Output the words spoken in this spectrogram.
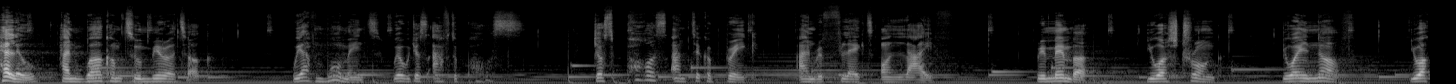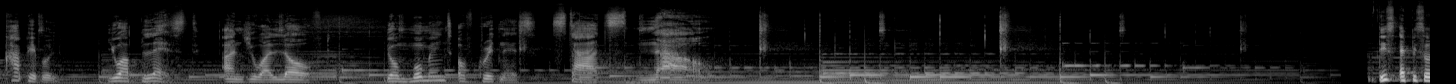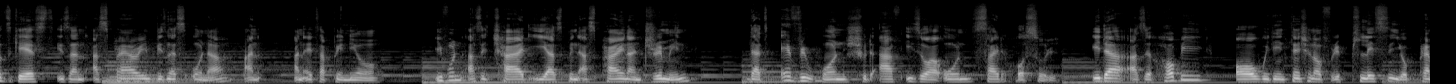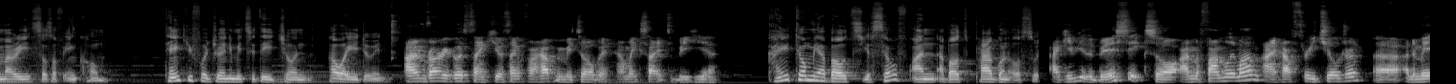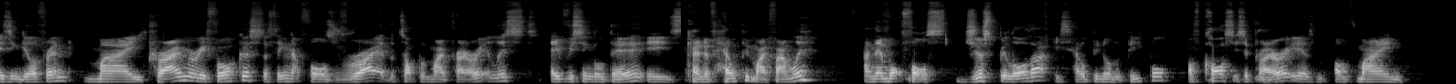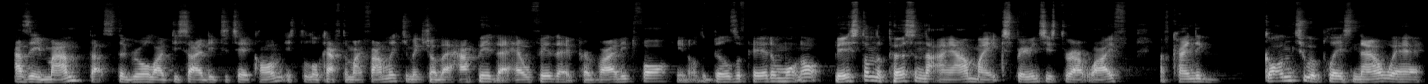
Hello, and welcome to Mirror Talk. We have moments where we just have to pause. Just pause and take a break and reflect on life. Remember, you are strong, you are enough, you are capable, you are blessed, and you are loved. Your moment of greatness starts now. This episode's guest is an aspiring business owner and an entrepreneur. Even as a child, he has been aspiring and dreaming that everyone should have his or her own side hustle, either as a hobby or with the intention of replacing your primary source of income. Thank you for joining me today, John. How are you doing? I'm very good, thank you. Thanks for having me, Toby. I'm excited to be here. Can you tell me about yourself and about Paragon Hustle? I give you the basics. So I'm a family man. I have three children, uh, an amazing girlfriend. My primary focus, the thing that falls right at the top of my priority list every single day, is kind of helping my family. And then what falls just below that is helping other people. Of course, it's a priority of mine as a man, that's the role I've decided to take on is to look after my family, to make sure they're happy, they're healthy, they're provided for, you know, the bills are paid and whatnot. Based on the person that I am, my experiences throughout life, I've kind of gotten to a place now where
